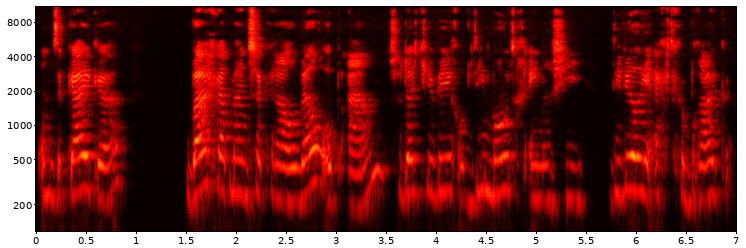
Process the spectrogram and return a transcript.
om te kijken waar gaat mijn sacraal wel op aan, zodat je weer op die motorenergie, die wil je echt gebruiken.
